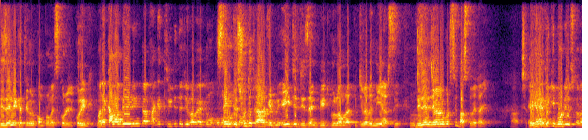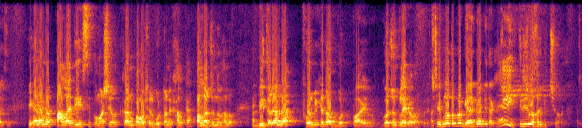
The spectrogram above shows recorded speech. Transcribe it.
ডিজাইনের ক্ষেত্রে কোনো কম্প্রোমাইজ করে করিনি। মানে কালার গ্রেডিংটা থাকে থ্রি তে যেভাবে একদম সেম টু শুধু কালার গ্রেডিং এই যে ডিজাইন বিটগুলো আমরা যেভাবে নিয়ে আসছি ডিজাইন যেভাবে করছি বাস্তবে এটাই। আচ্ছা এখানে কি কি বোর্ড ইউজ করা হয়েছে? এখানে আমরা পাল্লা দিয়েছি কমার্শিয়াল কারণ কমার্শিয়াল বোর্ডটা অনেক হালকা পাল্লার জন্য ভালো। আর ভিতরে আমরা ফোর বিকে দাও বোর্ড গর্জন প্লাই ব্যবহার করেছি। আচ্ছা এগুলো তো গ্যারান্টি ওয়ারেন্টি থাকে এই তিরিশ বছর কিচ্ছু হবে না। আচ্ছা,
